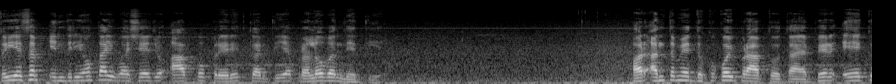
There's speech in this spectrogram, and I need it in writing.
तो ये सब इंद्रियों का ही वश है, जो आपको प्रेरित करती है, प्रलोभन देती है। और अंत में दुख को ही प्राप्त होता है। फिर एक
